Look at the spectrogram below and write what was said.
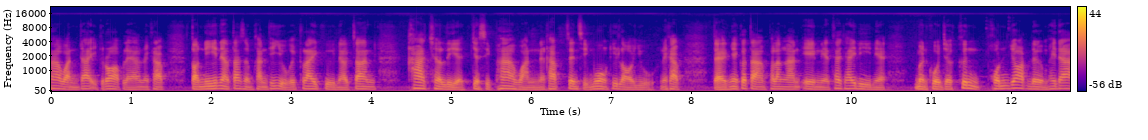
25 วันได้อีกรอบแล้วนะครับตอนนี้แนวต้านสำคัญที่อยู่ใกล้ๆคือแนวต้านค่าเฉลี่ย 75 วันนะครับเส้นสีม่วงที่รออยู่นะครับแต่ไงก็ตามพลังงานเองเนี่ยถ้าใช้ดีเนี่ยมันควรจะขึ้นพ้นยอดเดิมให้ได้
